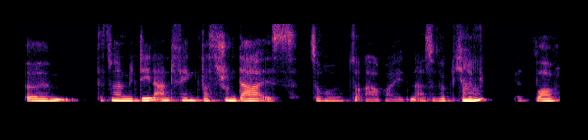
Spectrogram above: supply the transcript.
ähm, dass man mit denen anfängt, was schon da ist, zu, zu arbeiten. Also wirklich mhm. boah,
